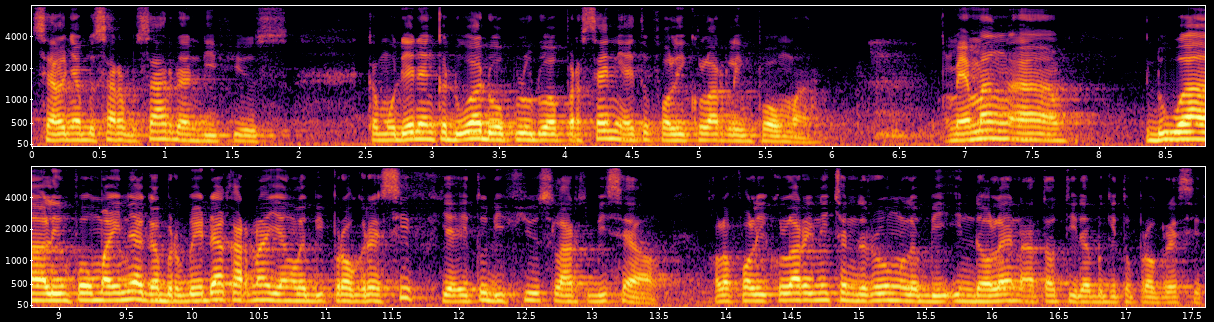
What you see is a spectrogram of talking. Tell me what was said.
selnya besar-besar dan diffuse. Kemudian yang kedua 22% yaitu follicular lymphoma. Memang uh, dua limfoma ini agak berbeda karena yang lebih progresif yaitu diffuse large B cell. Kalau follicular ini cenderung lebih indolen atau tidak begitu progresif.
